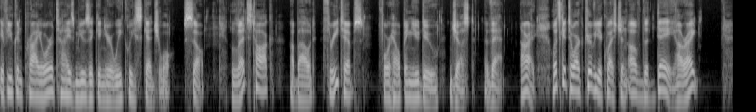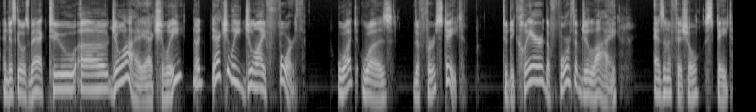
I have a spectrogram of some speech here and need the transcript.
if you can prioritize music in your weekly schedule. So let's talk about three tips for helping you do just that. All right, let's get to our trivia question of the day. All right. And this goes back to uh, July, actually. Uh, actually, July 4th. What was the first state to declare the 4th of July as an official state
